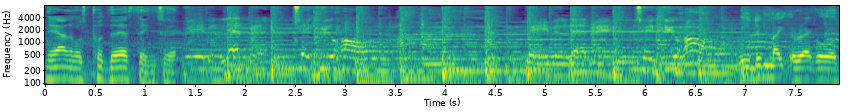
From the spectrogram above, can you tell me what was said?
the animals put their thing to it. Baby, let me take you home. Baby, let me take you home. We didn't like the record,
